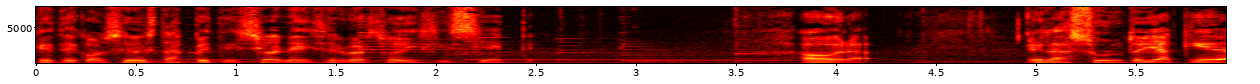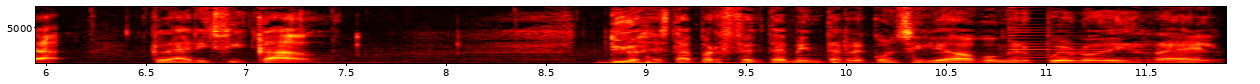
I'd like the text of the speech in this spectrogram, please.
que te concedo estas peticiones, dice el verso 17. Ahora, el asunto ya queda clarificado. Dios está perfectamente reconciliado con el pueblo de Israel.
